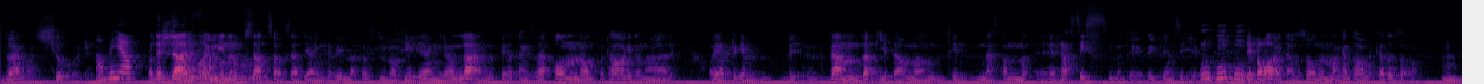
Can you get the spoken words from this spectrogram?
då är man körd. Ja, men jag Och det är därför min uppsats också att jag inte vill att den skulle vara tillgänglig online. För jag tänkte så här, om någon får tag i den här och jag försöker vända Piteå-andan till nästan rasism typ, i princip. Det var inte alls så, men man kan tolka det så. Mm.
